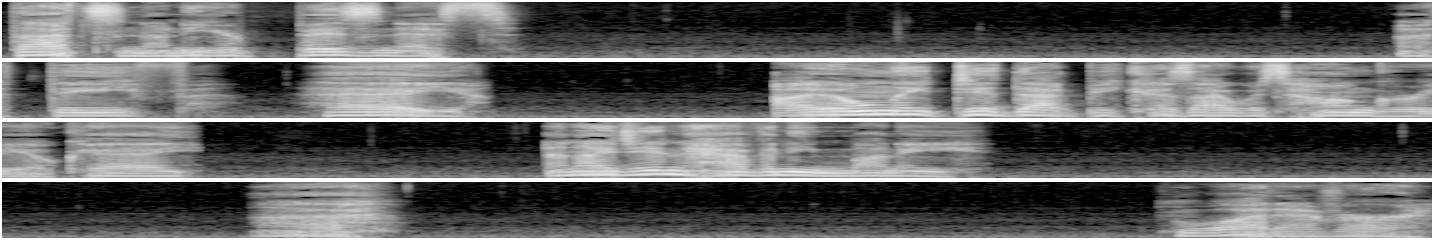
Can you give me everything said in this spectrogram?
That's none of your business. A thief? Hey, I only did that because I was hungry, okay? And I didn't have any money. Uh. Whatever.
